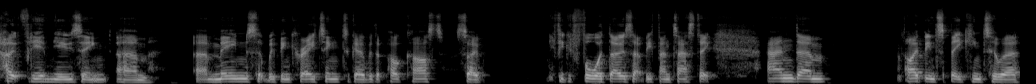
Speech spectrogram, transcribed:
hopefully amusing um, uh, memes that we've been creating to go with the podcast. So if you could forward those, that'd be fantastic. And um, I've been speaking to a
